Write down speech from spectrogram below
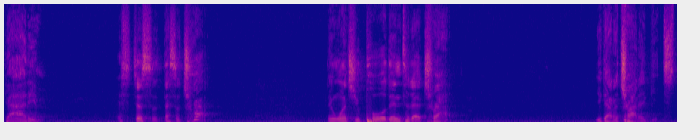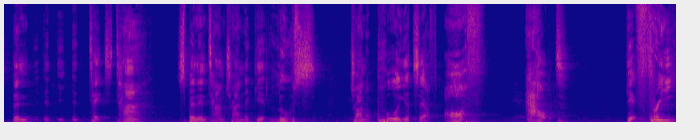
Got him. It's just a, that's a trap. Then once you're pulled into that trap, you got to try to get, spend. It, it, it takes time, spending time trying to get loose, trying to pull yourself off, out, get free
